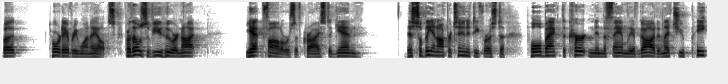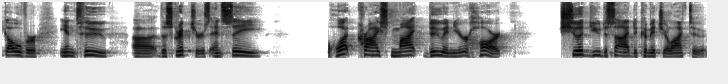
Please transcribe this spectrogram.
but toward everyone else. For those of you who are not yet followers of Christ, again, this will be an opportunity for us to pull back the curtain in the family of God and let you peek over into uh, the scriptures and see what Christ might do in your heart should you decide to commit your life to Him.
